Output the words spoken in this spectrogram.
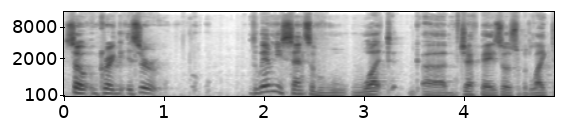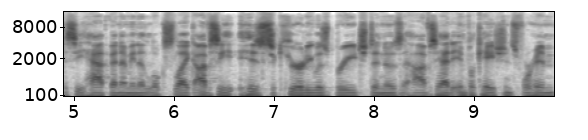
So, Greg, is there do we have any sense of what uh, Jeff Bezos would like to see happen? I mean, it looks like obviously his security was breached and it was obviously had implications for him,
